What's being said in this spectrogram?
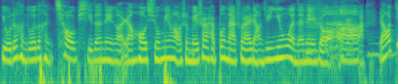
有着很多的很俏皮的那个。然后熊斌老师没事儿还蹦跶出来两句英文的那种 啊。然后第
